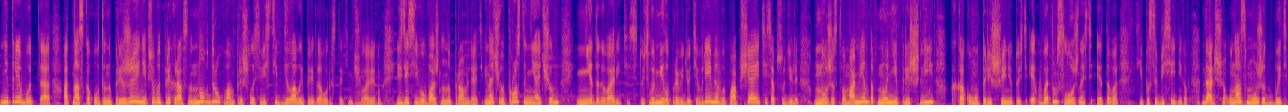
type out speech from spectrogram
не требует э, от нас какого-то напряжения. Все будет прекрасно. Но вдруг вам пришлось вести деловые переговоры с таким человеком. И здесь его важно направлять. Иначе вы просто ни о чем не договоритесь. То есть вы мило проведете время, вы пообщаетесь, обсудили множество моментов, но не пришли к какому-то решению. То есть э, в этом сложность этого типа собеседников. Дальше у нас может быть,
